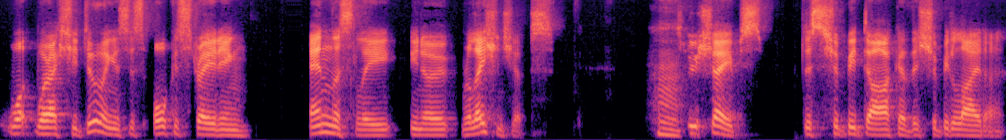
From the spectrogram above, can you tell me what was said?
what we're actually doing is just orchestrating endlessly, you know, relationships. Hmm. Two shapes. This should be darker. This should be lighter.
